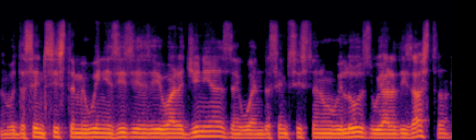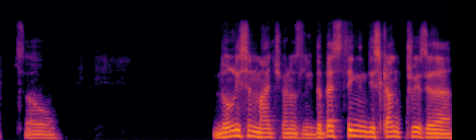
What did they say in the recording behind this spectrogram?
With the same system we win as easy as you are a genius and when the same system we lose we are a disaster. So don't listen much honestly. The best thing in this country is uh,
